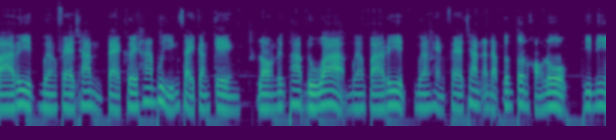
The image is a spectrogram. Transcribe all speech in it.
ปารีสเมืองแฟชั่น แต่เคยห้ามผู้หญิงใส่กางเกง ลองนึกภาพดูว่าเมืองปารีสเมืองแห่งแฟชั่นอันดับต้นๆของโลก ที่นี่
